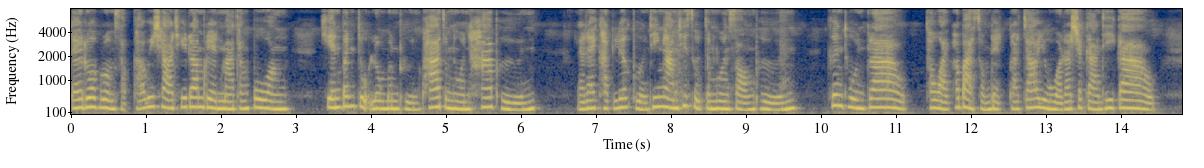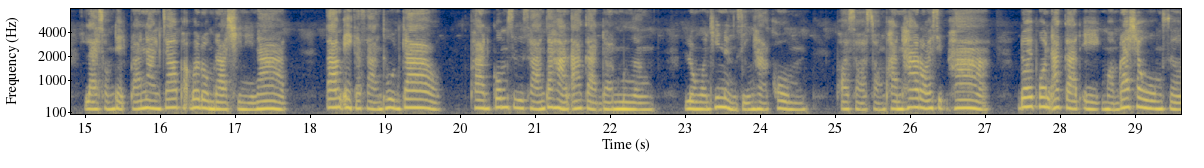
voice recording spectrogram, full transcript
ได้รวบรวมสัพพวิชาที่ร่ำเรียนมาทั้งปวง เขียนบรรจุลงบนผืนผ้าจำนวนห้าผืน และได้คัดเลือกผืนที่งามที่สุดจำนวนสองผืน ขึ้นทูลเกล้าถวายพระบาทสมเด็จพระเจ้าอยู่หัวรัชกาลที่ 9 และสมเด็จพระนางเจ้าพระบรมราชินีนาถตามเอกสารทูลเกล้าผ่านกรมสื่อสารทหารอากาศดอนเมือง ลงวันที่ 1 สิงหาคม พศ 2515 โดยพลอากาศเอกหม่อมราชวงศ์เสริ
